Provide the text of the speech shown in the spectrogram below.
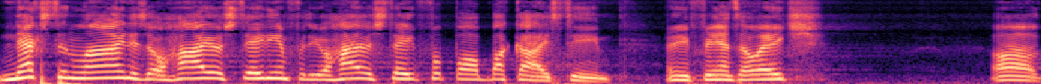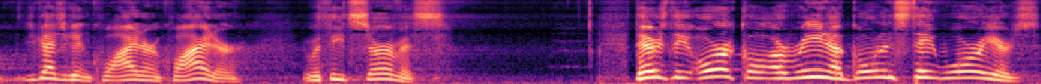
Next in line is Ohio Stadium for the Ohio State football Buckeyes team. Any fans, OH? Oh, you guys are getting quieter and quieter with each service. There's the Oracle Arena, Golden State Warriors,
